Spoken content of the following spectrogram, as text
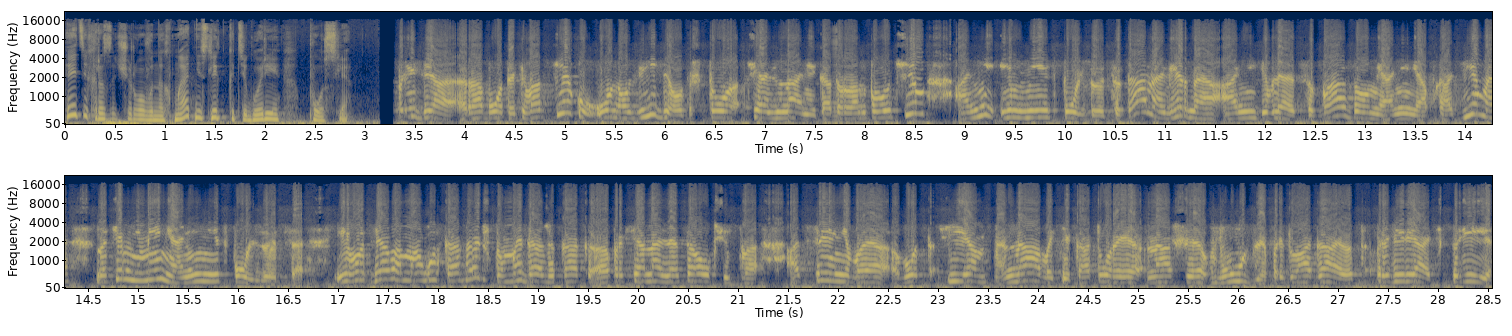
Этих разочарованных мы отнесли к категории «после». Придя работать в аптеку, он увидел, что часть знаний, которые он получил, они им не используются. Да, наверное, они являются базовыми, они необходимы, но тем не менее они не используются. И вот я вам могу сказать, что мы даже как э, профессиональное сообщество, оценивая вот те навыки, которые наши вузы предлагают проверять при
